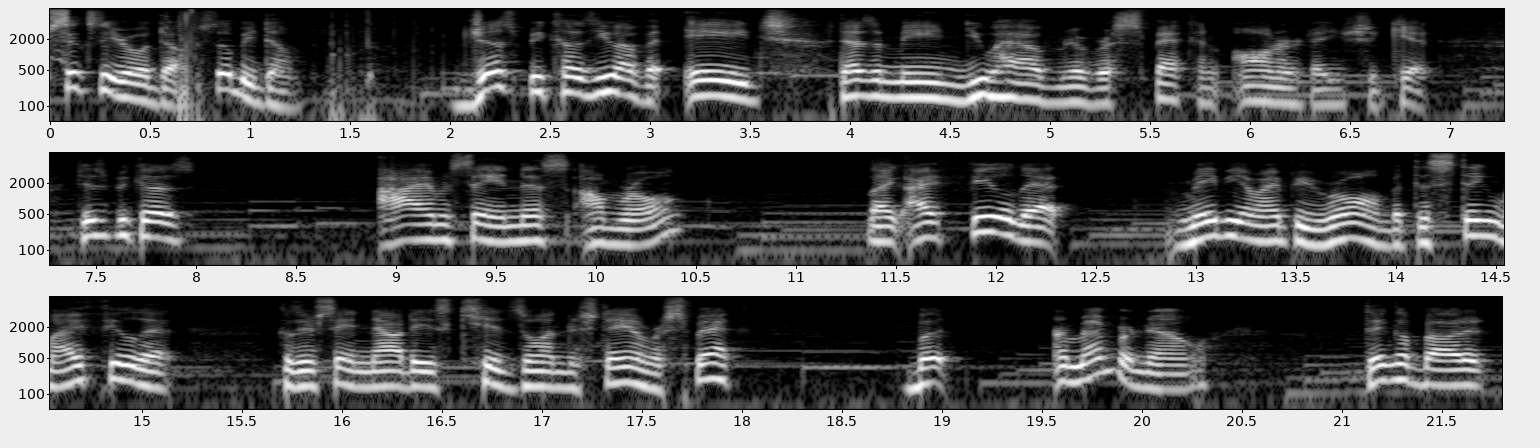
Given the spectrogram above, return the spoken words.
60 year old adult, still be dumb. Just because you have an age doesn't mean you have the respect and honor that you should get. Just because I am saying this, I'm wrong. Like, I feel that maybe I might be wrong, but the stigma, I feel that because they're saying nowadays kids don't understand respect. But remember now, think about it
